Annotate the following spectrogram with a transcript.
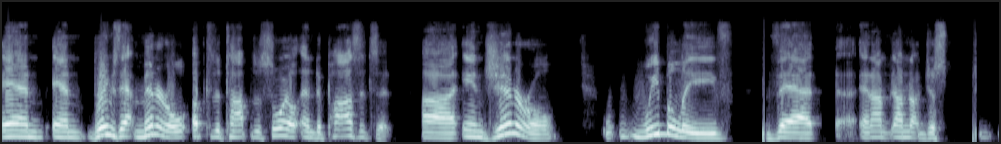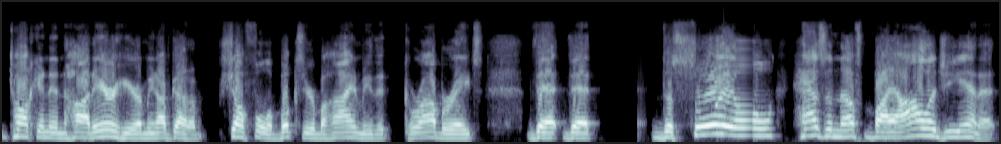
and and brings that mineral up to the top of the soil and deposits it. Uh, in general, we believe that, uh, and I'm I'm not just talking in hot air here. I mean, I've got a shelf full of books here behind me that corroborates that that the soil has enough biology in it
